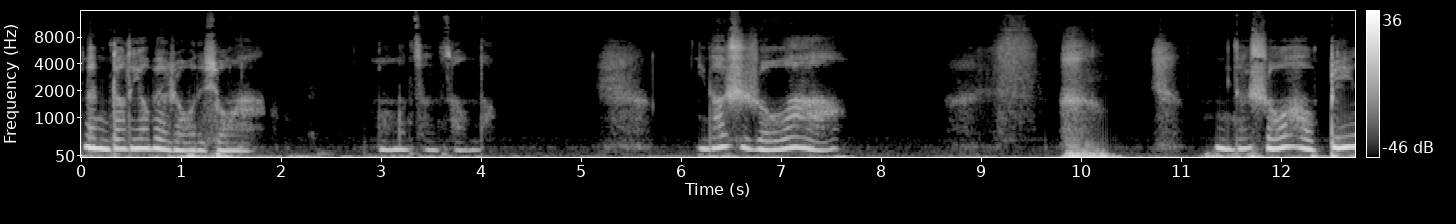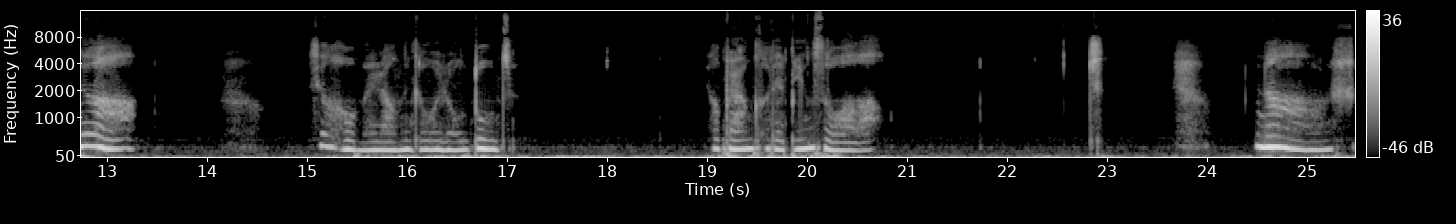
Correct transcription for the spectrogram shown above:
那你到底要不要揉我的胸啊？磨磨蹭蹭的，你倒是揉啊！你的手好冰啊！幸好我没让你给我揉肚子，要不然可得冰死我了。切，那是。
